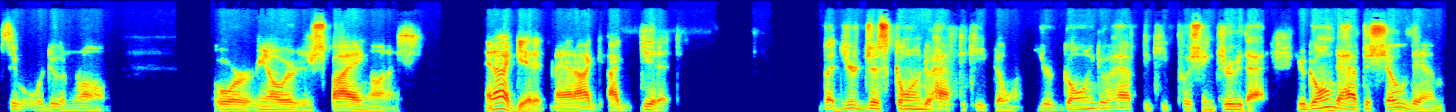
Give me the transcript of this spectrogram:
see what we're doing wrong or you know or, or spying on us. And i get it man. I i get it but you're just going to have to keep going. You're going to have to keep pushing through that. You're going to have to show them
